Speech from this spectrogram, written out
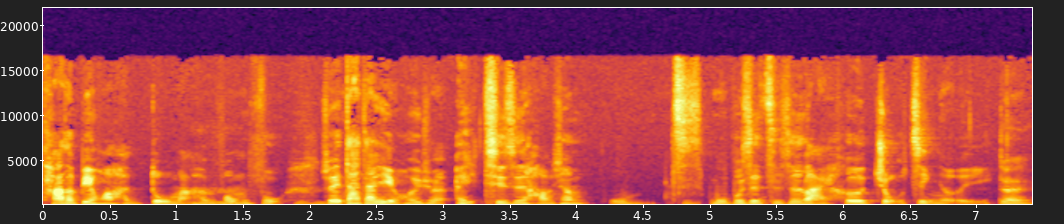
它的变化很多嘛，很丰富，嗯、所以大家也会觉得，哎、欸，其实好像我只我不是只是来喝酒精而已。对，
